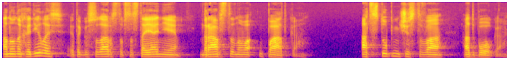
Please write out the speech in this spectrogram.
оно находилось, это государство, в состоянии нравственного упадка, отступничества от Бога.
